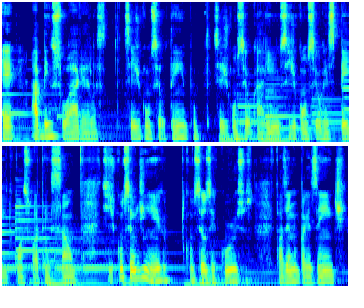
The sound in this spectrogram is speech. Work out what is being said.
É abençoar elas, seja com seu tempo, seja com seu carinho, seja com seu respeito, com a sua atenção, seja com seu dinheiro, com seus recursos, fazendo um presente,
